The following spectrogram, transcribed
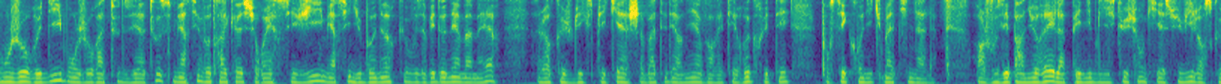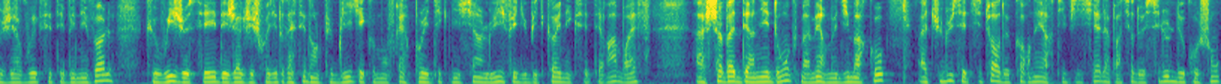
Bonjour Rudy, bonjour à toutes et à tous. Merci de votre accueil sur RCJ. Merci du bonheur que vous avez donné à ma mère alors que je lui expliquais à Shabbat dernier avoir été recruté pour ses chroniques matinales. Alors je vous épargnerai la pénible discussion qui a suivi lorsque j'ai avoué que c'était bénévole, que oui je sais déjà que j'ai choisi de rester dans le public et que mon frère polytechnicien lui fait du bitcoin, etc. Bref, à Shabbat dernier donc, ma mère me dit Marco, as-tu lu cette histoire de cornet artificielle à partir de cellules de cochon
